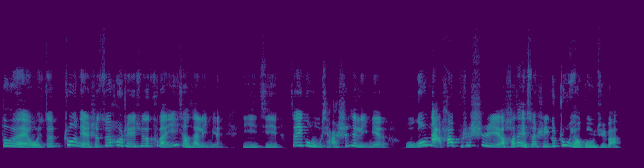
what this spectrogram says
对，我觉得重点是最后这一句的刻板印象在里面，以及在一个武侠世界里面，武功哪怕不是事业，好歹也算是一个重要工具吧。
